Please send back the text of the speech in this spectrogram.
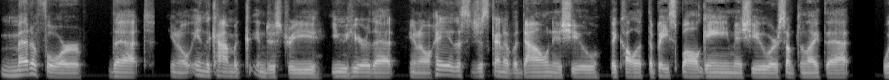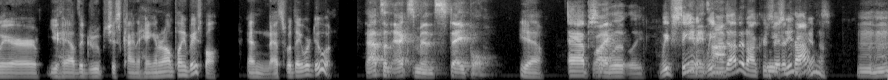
metaphor that, you know, in the comic industry, you hear that, you know, hey, this is just kind of a down issue. They call it the baseball game issue or something like that, where you have the groups just kind of hanging around playing baseball. And that's what they were doing. That's an X Men staple. Yeah. Absolutely. We've seen it. We've done it on Crusader seen it, yeah. Chronicles. hmm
